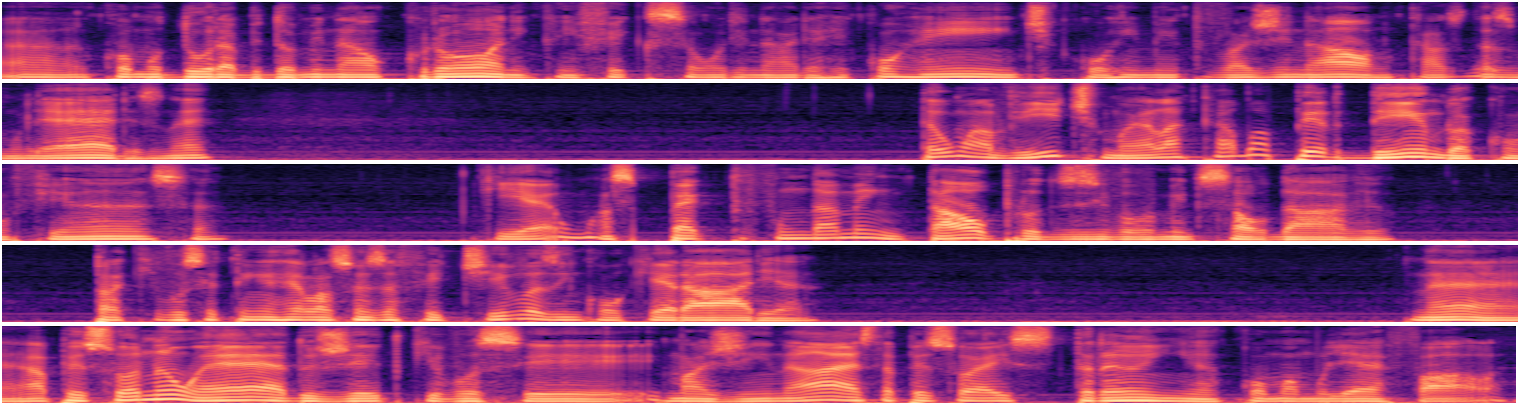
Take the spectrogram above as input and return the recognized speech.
Ah, como dor abdominal crônica, infecção urinária recorrente, corrimento vaginal, no caso das mulheres, né? Então a vítima ela acaba perdendo a confiança, que é um aspecto fundamental para o desenvolvimento saudável, para que você tenha relações afetivas em qualquer área né? A pessoa não é do jeito que você imagina. Ah, essa pessoa é estranha, como a mulher fala.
